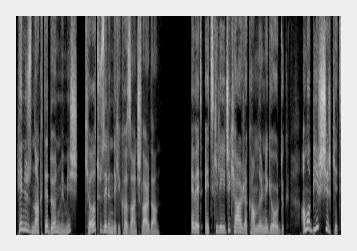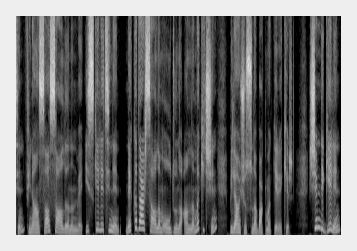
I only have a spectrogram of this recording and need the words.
henüz nakde dönmemiş kağıt üzerindeki kazançlardan. Evet, etkileyici kar rakamlarını gördük. Ama bir şirketin finansal sağlığının ve iskeletinin ne kadar sağlam olduğunu anlamak için bilançosuna bakmak gerekir. Şimdi gelin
